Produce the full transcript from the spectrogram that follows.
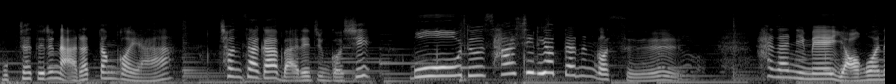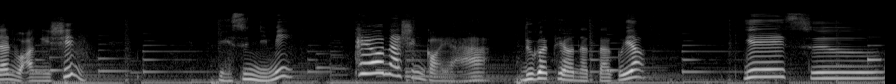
목자들은 알았던 거야. 천사가 말해준 것이 모두 사실이었다는 것을. 하나님의 영원한 왕이신 예수님이 태어나신 거야. 누가 태어났다고요? 예수,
